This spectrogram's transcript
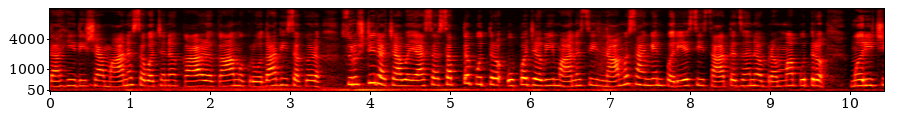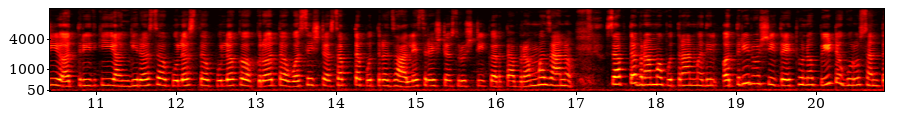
दाही दिशा मानस वचन काळ काम क्रोधादी सकळ. सृष्टी रचावयास सप्तपुत्र उपजवी मानसी नाम सांगेन पर्यसी सात जण ब्रह्मपुत्र मरीची अत्रिकी अंगिरस पुलस्त पुलक क्रत वसिष्ठ सप्तपुत्र झाले श्रेष्ठ सृष्टी करता ब्रह्म जाण सप्त ब्रह्मपुत्रांमधील अत्रि ऋषी तेथून पीठ गुरु संत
